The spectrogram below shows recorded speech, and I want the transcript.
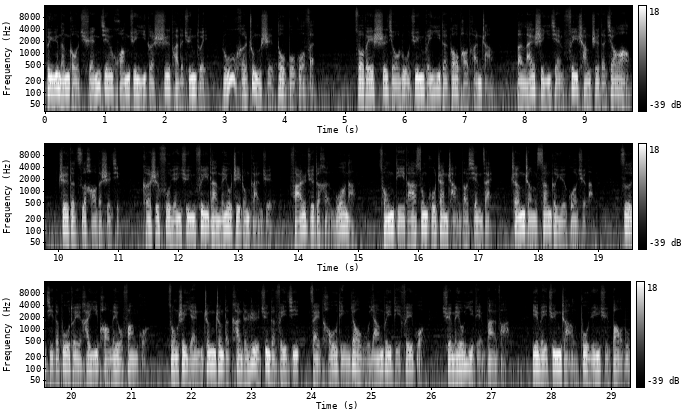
对于能够全歼皇军一个师团的军队，如何重视都不过分。作为十九路军唯一的高炮团长，本来是一件非常值得骄傲、值得自豪的事情。可是傅元勋非但没有这种感觉，反而觉得很窝囊。从抵达淞沪战场到现在，整整三个月过去了，自己的部队还一炮没有放过，总是眼睁睁地看着日军的飞机在头顶耀武扬威地飞过，却没有一点办法，因为军长不允许暴露。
